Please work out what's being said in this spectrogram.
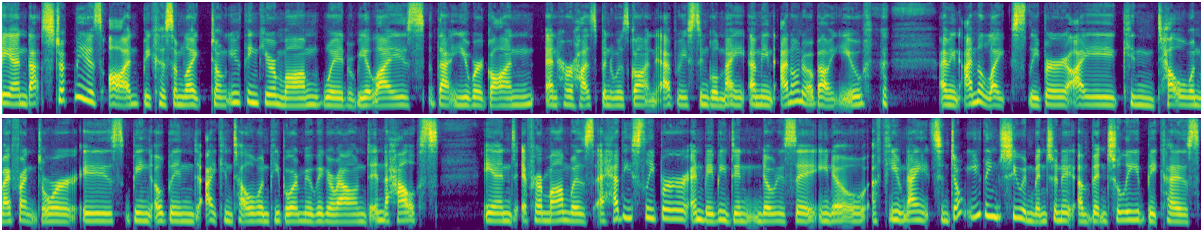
And that struck me as odd because I'm like, don't you think your mom would realize that you were gone and her husband was gone every single night? I mean, I don't know about you. I mean, I'm a light sleeper. I can tell when my front door is being opened. I can tell when people are moving around in the house. And if her mom was a heavy sleeper and maybe didn't notice it, you know, a few nights, don't you think she would mention it eventually? Because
